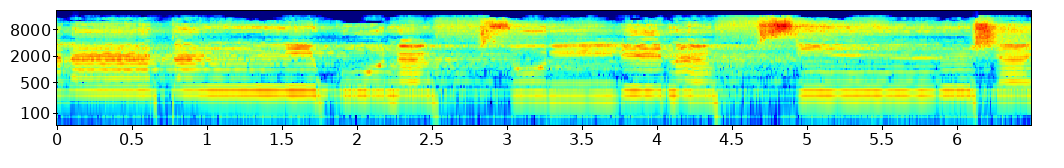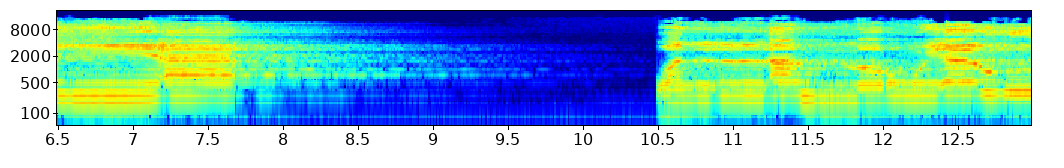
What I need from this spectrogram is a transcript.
يوم لا تملك نفس لنفس شيئا. والأمر يوم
